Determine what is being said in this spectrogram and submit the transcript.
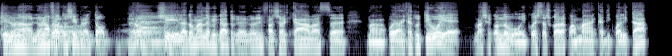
che non ha, non ha fatto sempre il top. Però Sì, la domanda più che altro che così faccio al Cavaz, eh, ma poi anche a tutti voi è: ma secondo voi questa squadra qua manca di qualità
